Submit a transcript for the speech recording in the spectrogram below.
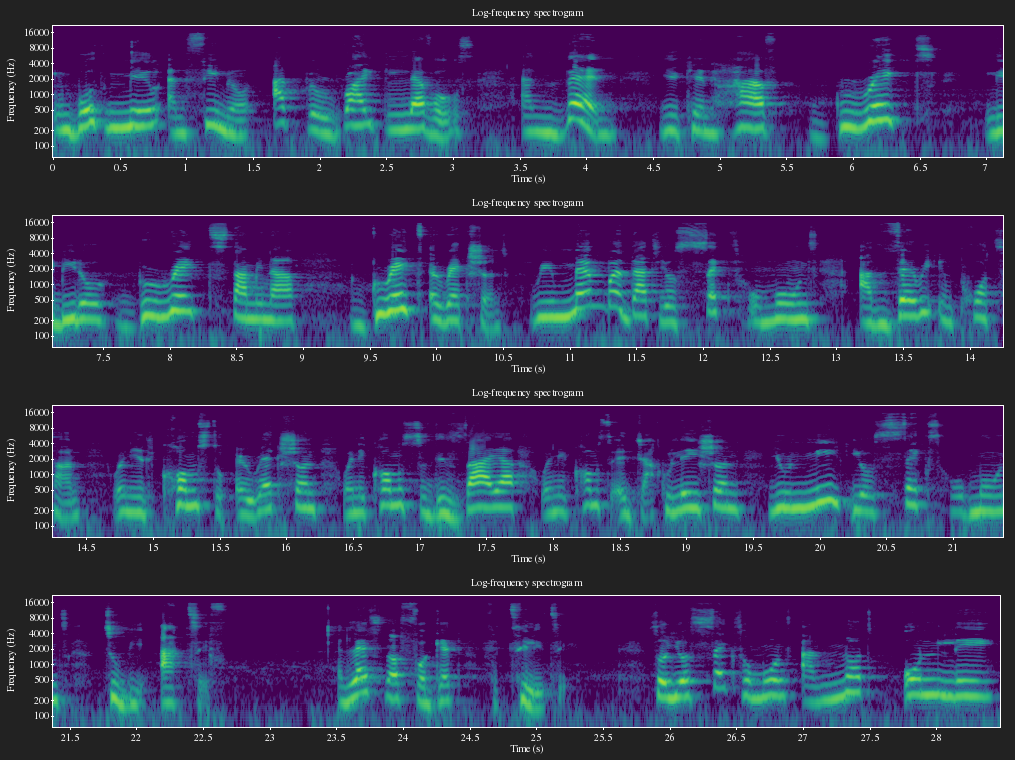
in both male and female at the right levels. And then you can have great libido, great stamina, great erections. Remember that your sex hormones are very important when it comes to erection, when it comes to desire, when it comes to ejaculation. You need your sex hormones to be active. And let's not forget fertility. So, your sex hormones are not only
